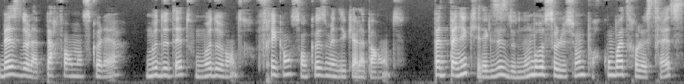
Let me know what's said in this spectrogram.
baisse de la performance scolaire, maux de tête ou maux de ventre, fréquents sans cause médicale apparente. Pas de panique, il existe de nombreuses solutions pour combattre le stress,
